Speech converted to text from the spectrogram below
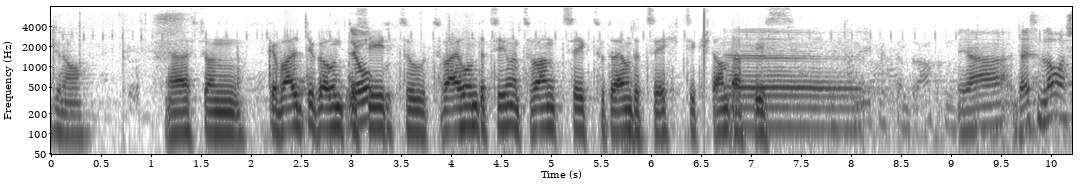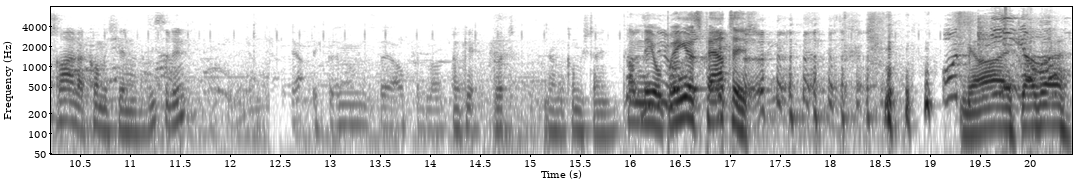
Genau. Ja, ist schon gewaltiger Unterschied zu 227 zu 360 Standard bis. Äh, Drachen. ja, da ist ein blauer Strahl, da komme ich hin. Siehst du den? Ja, ich bin sehr aufgeladen. Okay, gut. Dann komme ich da hin. Komm, Neo, bring es fertig. Und Ja, ich glaube,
